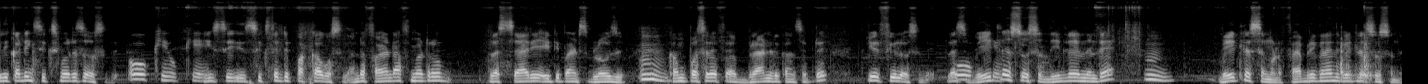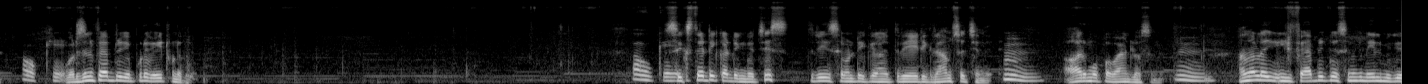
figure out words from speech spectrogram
ఇది కటింగ్ సిక్స్ మీటర్స్ వస్తుంది. Okay okay. ఈ సిక్స్ థర్టీ పక్కాగా వస్తుంది. అంటే five and half meter plus saree eighty points blouse. Compulsory branded concept pure feel వస్తుంది. ప్లస్ వెయిట్ లెస్ వస్తుంది. దీంట్లో ఏంటంటే. వెయిట్ లెస్ అనమాట ఫ్యాబ్రిక్ అనేది వెయిట్ లెస్ వస్తుంది ఒరిజినల్ ఫ్యాబ్రిక్ ఎప్పుడు వెయిట్ ఉండదు. సిక్స్ థర్టీ కటింగ్ వచ్చి three seventy three eighty grams వచ్చింది. ఆరు ముప్పై పాయింట్లు వస్తుంది. అందువల్ల ఈ ఫ్యాబ్రిక్ వచ్చేసరికి నీళ్ళు మీకు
